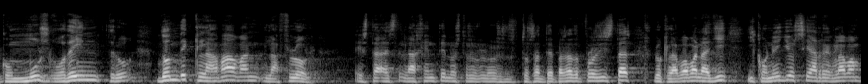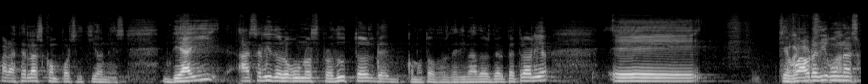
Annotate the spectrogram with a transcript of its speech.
con musgo dentro, donde clavaban la flor. Esta, la gente, nuestros, nuestros antepasados floristas, lo clavaban allí y con ellos se arreglaban para hacer las composiciones. De ahí han salido luego unos productos, como todos, derivados del petróleo, eh, que ahora digo unos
